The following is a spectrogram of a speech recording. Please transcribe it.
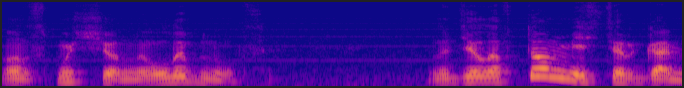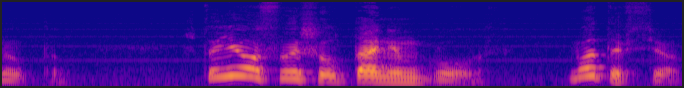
Он смущенно улыбнулся. Но дело в том, мистер Гамильтон, что я услышал Танин голос. Вот и все.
